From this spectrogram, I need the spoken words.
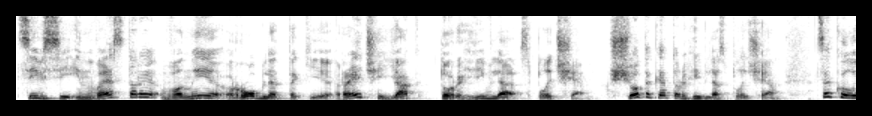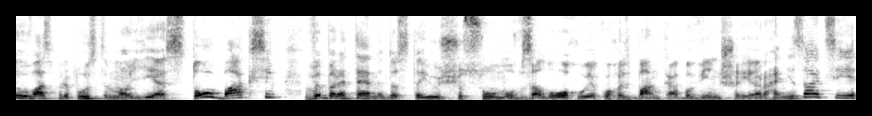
Ці всі інвестори вони роблять такі речі, як торгівля з плечем. Що таке торгівля з плечем? Це коли у вас, припустимо, є 100 баксів, ви берете недостаючу суму в залогу якогось банка або в іншої організації,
